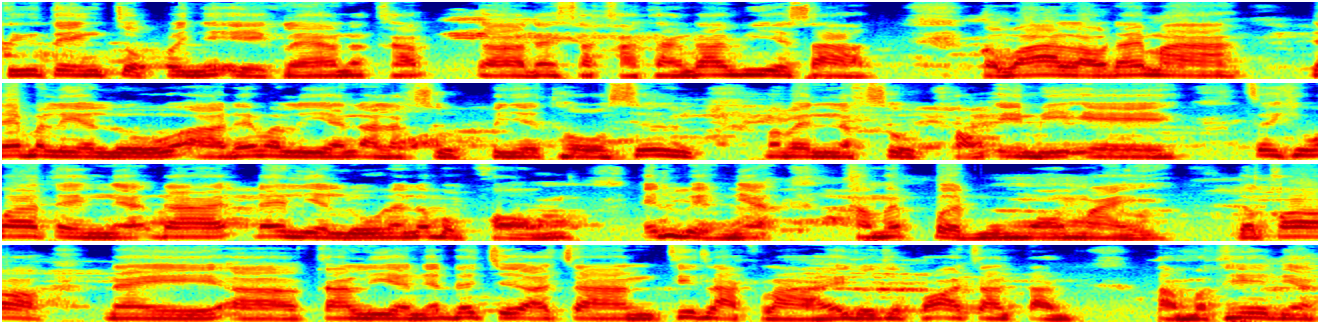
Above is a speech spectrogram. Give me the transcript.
ติงเตงจบปริญญาเอกแล้วนะครับในสาขาทางด้านวิทยาศาสตร์ แต่ว่าเราได้มาได้มาเรียนรู้ได้มาเรียนหลักสูตรปริญญาโท ซึ่งมันเป็นหลักสูตรของ MBA ซึ่งคิดว่าตัวเองเนี่ยได้ได้เรียนรู้ในระบบของ e d u c เนี่ยทำให้เปิดมุมมองใหม่แล้วก็ในการเรียนเนี่ยได้เจออาจารย์ที่หลากหลาย โดยเฉพาะอาจารย์ต่างต่างประเทศเนี่ย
